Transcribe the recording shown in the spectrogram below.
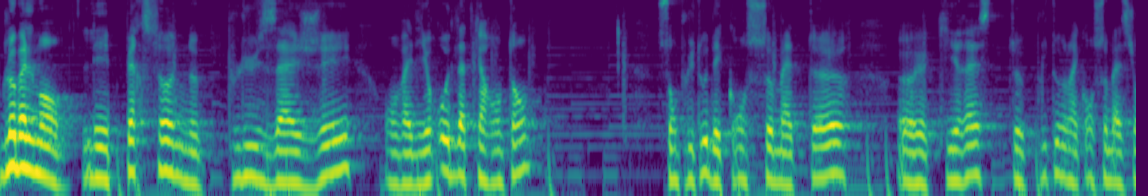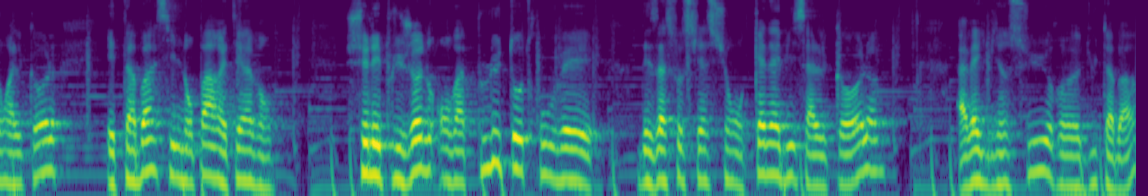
Globalement, les personnes plus âgées, on va dire au-delà de 40 ans, sont plutôt des consommateurs euh, qui restent plutôt dans la consommation alcool et tabac s'ils n'ont pas arrêté avant. Chez les plus jeunes, on va plutôt trouver des associations cannabis-alcool avec bien sûr euh, du tabac,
